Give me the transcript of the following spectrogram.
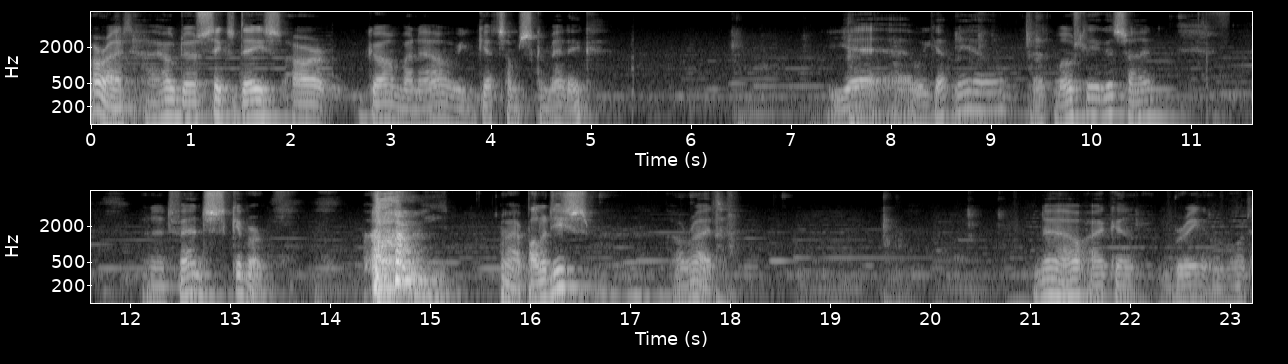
Alright, I hope those six days are gone by now. We get some schematic. Yeah, we got meal. That's mostly a good sign. An advanced skipper. My apologies. Alright. Now I can bring what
